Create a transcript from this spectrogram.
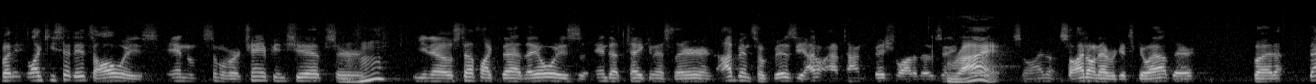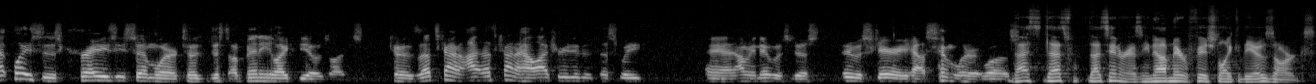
but like you said, it's always in some of our championships or Mhm. you know stuff like that. They always end up taking us there, and I've been so busy, I don't have time to fish a lot of those anymore. Right. So I don't. So I don't ever get to go out there. But that place is crazy similar to just a mini Lake the Ozarks because that's kind of that's kind of how I treated it this week. And I mean, it was just it was scary how similar it was. That's that's that's interesting. You know, I've never fished Lake of the Ozarks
